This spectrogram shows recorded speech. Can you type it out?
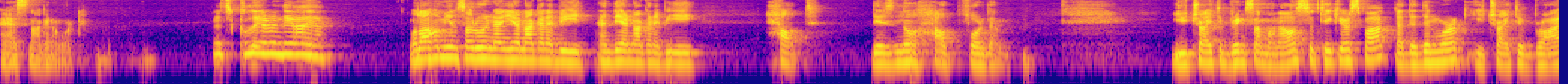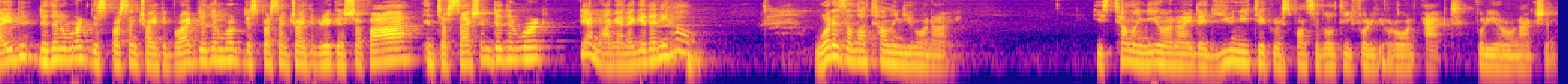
That's not gonna work. It's clear in the ayah. Wallahum yansarun and you're not gonna be, and they're not gonna be helped. There's no help for them. You try to bring someone else to take your spot, that didn't work. You try to bribe, didn't work. This person tried to bribe, didn't work. This person tried to bring a shafa, intercession didn't work. You're not gonna get any help. What is Allah telling you and I? He's telling you and I that you need to take responsibility for your own act, for your own action.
